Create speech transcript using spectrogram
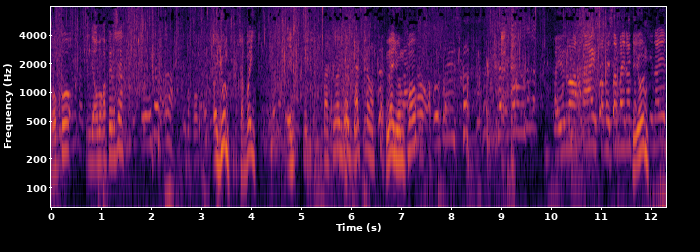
Opo, hindi ako makapirsa. Ayun, sabay. Tatlo tatlo. na, yun po. Ayun mga kakain, sabay-sabay natin Yun. kinain.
